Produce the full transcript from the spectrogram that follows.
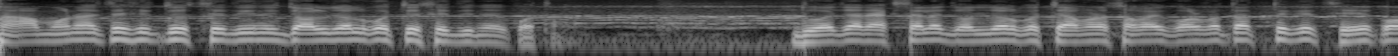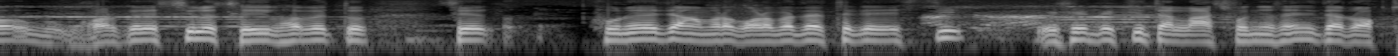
হ্যাঁ মনে আছে সে তো সেদিন জল জল করছে সেদিনের কথা। দু এক সালে জল জল করছে, আমরা সবাই গড়বাতার থেকে সে ঘরকে এসেছিল, সেইভাবে তো সে খুনে যে আমরা গড়বাতার থেকে এসেছি, এসে দেখছি তার লাশ পঞ্চাশ হয়নি তার রক্ত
